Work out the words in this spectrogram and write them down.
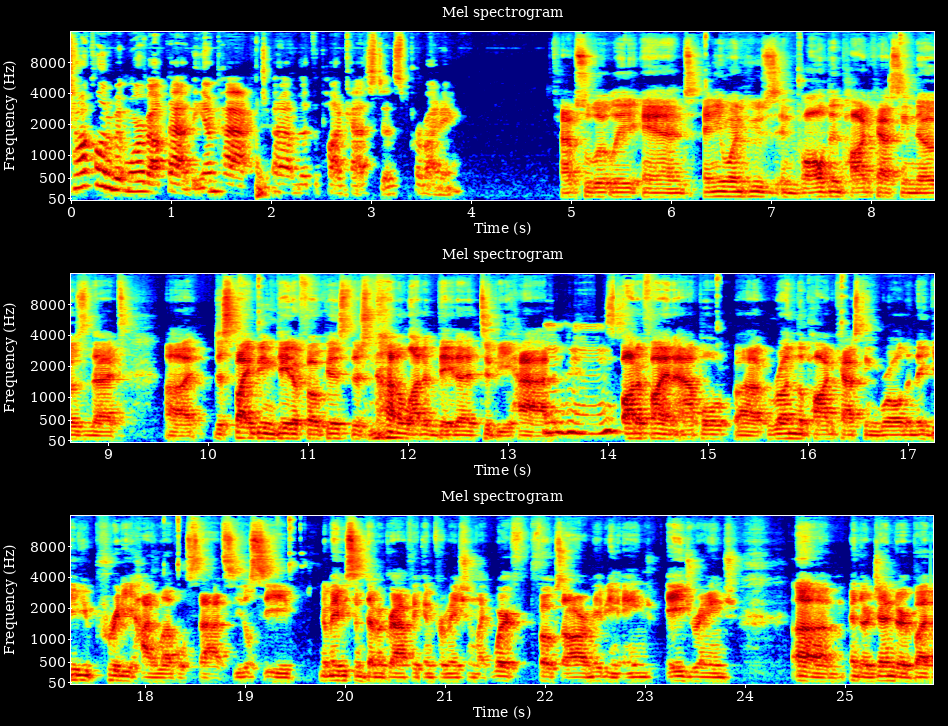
talk a little bit more about that, the impact um, that the podcast is providing? Absolutely, and anyone who's involved in podcasting knows that uh, despite being data focused, there's not a lot of data to be had. Mm-hmm. Spotify and Apple uh, run the podcasting world, and they give you pretty high level stats. You'll see, you know, maybe some demographic information like where folks are, maybe an age, age range, um, and their gender. But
